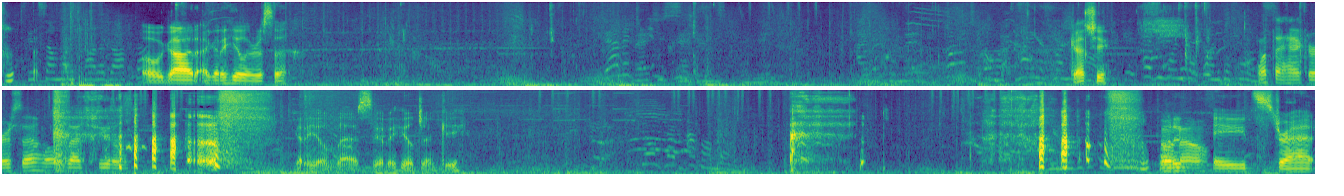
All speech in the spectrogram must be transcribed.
oh god, I gotta heal Arissa. Got you. What the heck, Ursa? What was that shield? Gotta heal last, gotta heal junkie. Oh, what Oh, an no. aid strat.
